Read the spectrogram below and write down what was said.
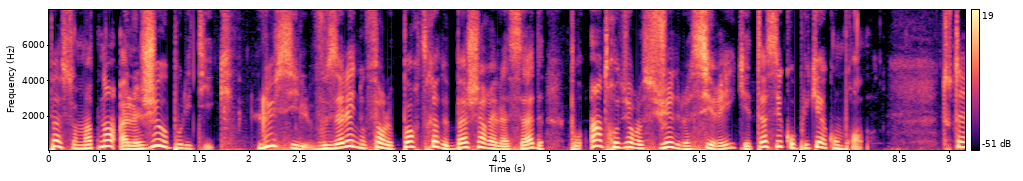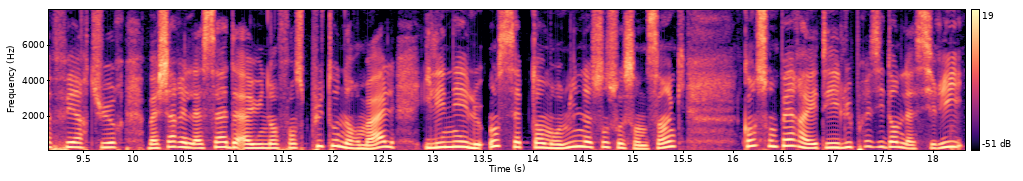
Passons maintenant à la géopolitique. Lucille, vous allez nous faire le portrait de Bachar el-Assad pour introduire le sujet de la Syrie qui est assez compliqué à comprendre. Tout à fait Arthur. Bachar el-Assad a eu une enfance plutôt normale. Il est né le 11 septembre 1965. Quand son père a été élu président de la Syrie,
